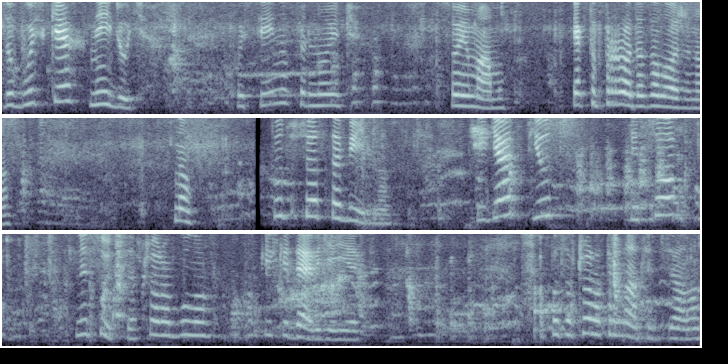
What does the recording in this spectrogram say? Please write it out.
До бузьки не йдуть. Постійно пильнують свою маму. Як то природа заложена. Ну, тут все стабільно. Їдять, п'ють, пісок, несуться. Вчора було скільки 9 яєць. А позавчора 13 взяла.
